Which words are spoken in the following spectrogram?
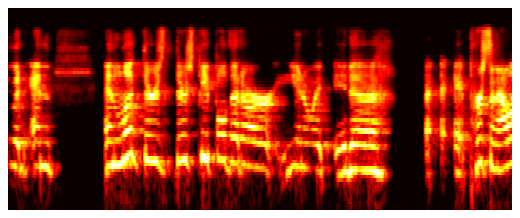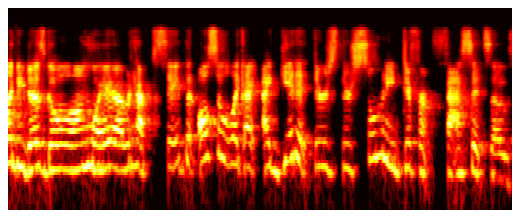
do it and and look, there's there's people that are, you know, it it uh personality does go a long way i would have to say but also like I, I get it. There's there's so many different facets of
